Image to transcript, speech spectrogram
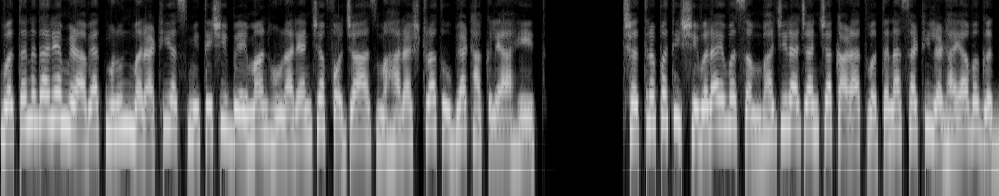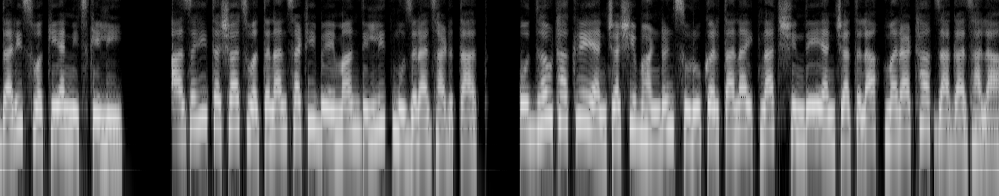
वतनदाऱ्या मिळाव्यात म्हणून मराठी अस्मितेशी बेमान होणाऱ्यांच्या फौजा आज महाराष्ट्रात उभ्या ठाकल्या आहेत. छत्रपती शिवराय व संभाजीराजांच्या काळात वतनासाठी लढाया व गद्दारी स्वकीयांनीच केली. आजही तशाच वतनांसाठी बेमान दिल्लीत मुजरा झाडतात. उद्धव ठाकरे यांच्याशी भांडण सुरू करताना एकनाथ शिंदे यांच्यातला मराठा जागा झाला.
